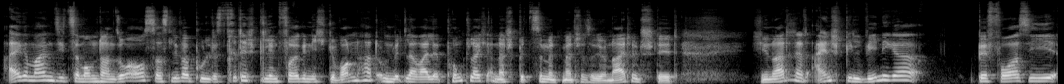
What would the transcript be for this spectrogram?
Allgemein sieht es ja momentan so aus, dass Liverpool das dritte Spiel in Folge nicht gewonnen hat und mittlerweile punktgleich an der Spitze mit Manchester United steht. United hat ein Spiel weniger, bevor sie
